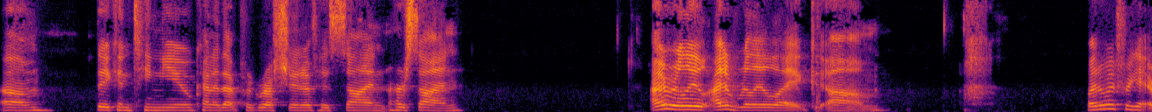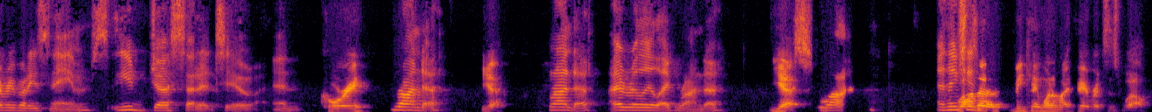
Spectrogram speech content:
um they continue kind of that progression of his son, her son, I really, I really like. um Why do I forget everybody's names? You just said it too, and Corey, Rhonda. Yeah. Rhonda. I really like Rhonda yes, a lot. I think she's became one of my favorites as well.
